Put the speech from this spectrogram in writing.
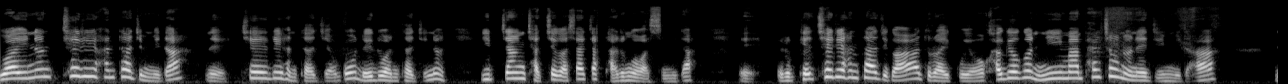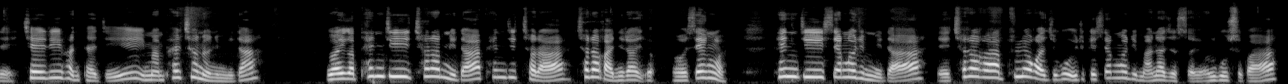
이 아이는 체리 환타지입니다. 네, 체리 환타지하고 레드 환타지는 입장 자체가 살짝 다른 것 같습니다. 네, 이렇게 체리 환타지가 들어와 있고요. 가격은 28,000원에 드립니다. 네, 체리 환타지 28,000원입니다. 이 아이가 펜지 철화입니다. 펜지 철화. 철화가 아니라 어, 생얼. 펜지 생얼입니다. 네, 철화가 풀려가지고 이렇게 생얼이 많아졌어요. 얼굴수가.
